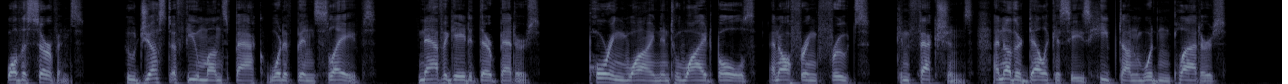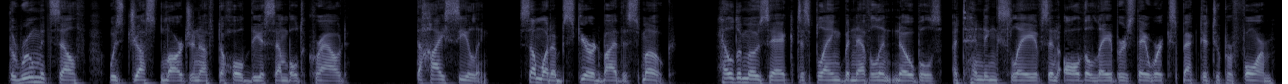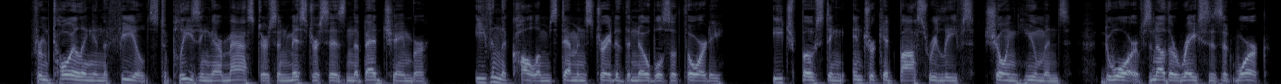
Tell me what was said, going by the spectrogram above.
while the servants, who just a few months back would have been slaves, navigated their betters, pouring wine into wide bowls and offering fruits, confections, and other delicacies heaped on wooden platters. The room itself was just large enough to hold the assembled crowd. The high ceiling, somewhat obscured by the smoke, held a mosaic displaying benevolent nobles attending slaves and all the labors they were expected to perform, from toiling in the fields to pleasing their masters and mistresses in the bedchamber. Even the columns demonstrated the nobles' authority each boasting intricate bas reliefs showing humans, dwarves, and other races at work.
